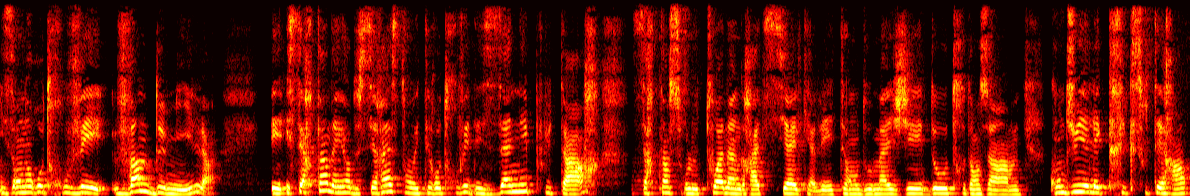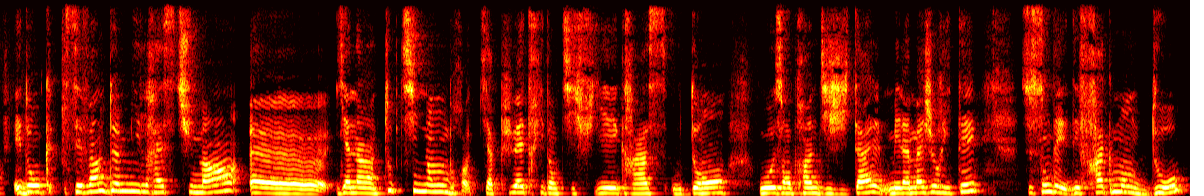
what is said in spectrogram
Ils en ont retrouvé 22 000 et certains d'ailleurs de ces restes ont été retrouvés des années plus tard, certains sur le toit d'un gratte-ciel qui avait été endommagé, d'autres dans un conduit électrique souterrain. Et donc ces 22 000 restes humains, euh, il y en a un tout petit nombre qui a pu être identifié grâce aux dents ou aux empreintes digitales, mais la majorité, ce sont des, fragments d'eau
